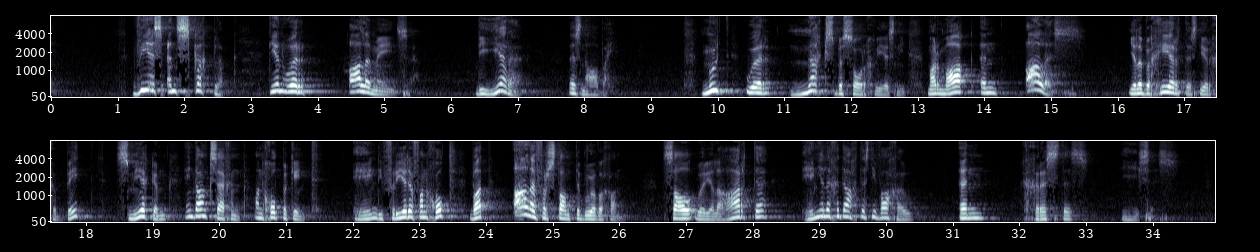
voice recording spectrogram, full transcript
Wees inskikkelik teenoor alle mense. Die Here is naby. Moet oor niks besorg wees nie, maar maak in alles julle begeertes deur gebed, smeking en danksegging aan God bekend. En die vrede van God wat alle verstand te bowe gaan, sal oor julle harte en julle gedagtes die wag hou in Christus Jesus.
